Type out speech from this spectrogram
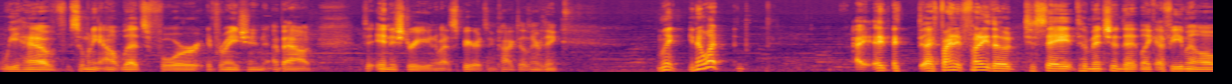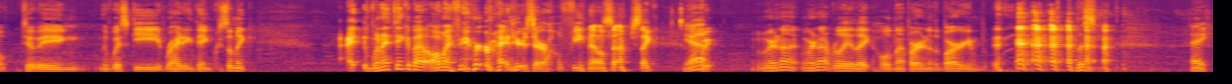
we have so many outlets for information about the industry and about spirits and cocktails and everything. I'm like, you know what? I, I, I find it funny though to say to mention that like a female doing the whiskey writing thing because I'm like, I, when I think about all my favorite writers, they're all females. I'm just like, Yeah. we, we're not we're not really like holding up our end of the bargain. Listen, hey,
